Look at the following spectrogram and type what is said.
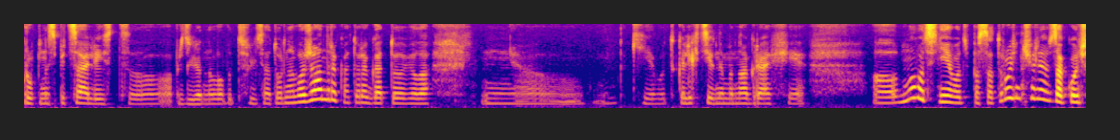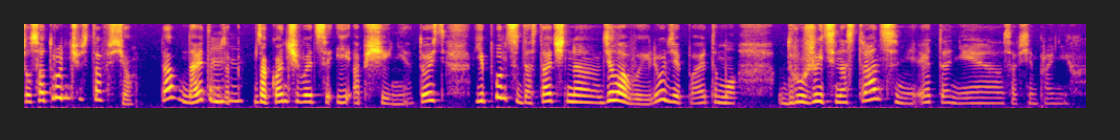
крупный специалист э, определенного вот литературного жанра, которая готовила э, такие вот коллективные монографии. А, мы вот с ней вот посотрудничали, закончил сотрудничество, все. Да, на этом mm-hmm. зак- заканчивается и общение. То есть японцы достаточно деловые люди, поэтому дружить с иностранцами это не совсем про них.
